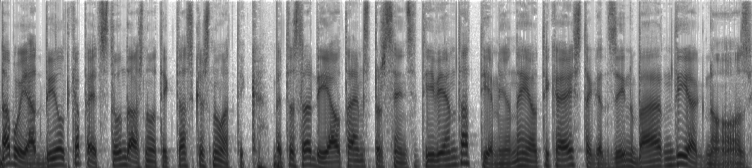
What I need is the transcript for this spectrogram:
Dabūju atbildi, kāpēc stundās notika tas, kas notika, bet tas radīja jautājumus par sensitīviem datiem, jo ne jau tikai es tagad zinu bērnu diagnozi.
